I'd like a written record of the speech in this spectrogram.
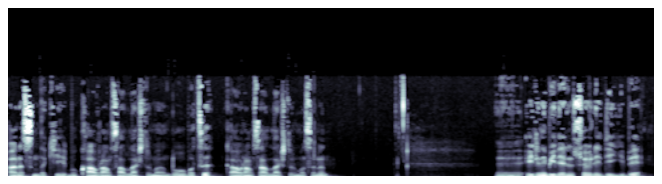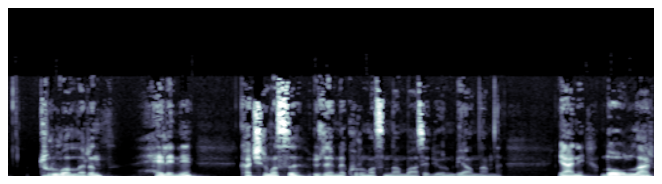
arasındaki bu kavramsallaştırmanın, doğu batı kavramsallaştırmasının e, ecnebilerin söylediği gibi Truvalıların Helen'i kaçırması üzerine kurulmasından bahsediyorum bir anlamda. Yani Doğulular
